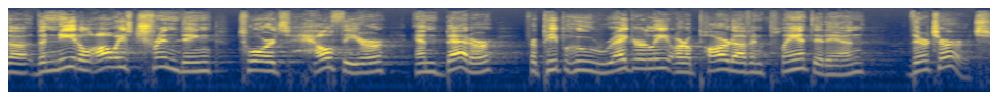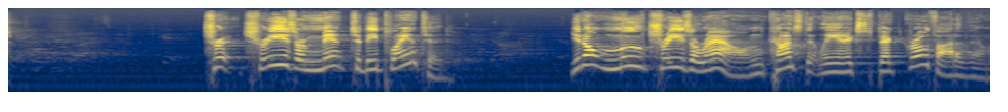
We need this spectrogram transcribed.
the, the needle always trending towards healthier and better for people who regularly are a part of and planted in their church. Tre- trees are meant to be planted. You don't move trees around constantly and expect growth out of them.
